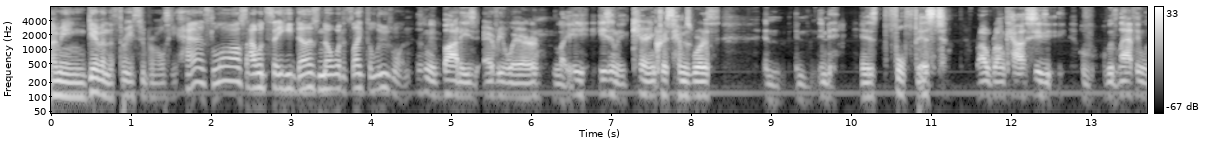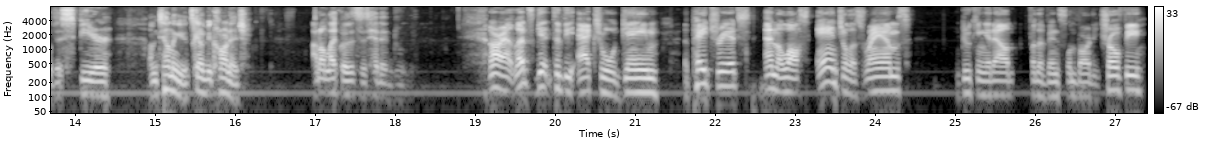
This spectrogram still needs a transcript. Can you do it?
I mean, given the three Super Bowls he has lost, I would say he does know what it's like to lose one. There's gonna be bodies everywhere. Like he, he's gonna be carrying Chris Hemsworth in in, in, in his full fist. Rob Gronkowski will, will be laughing with his spear. I'm telling you, it's gonna be carnage. I don't like where this is headed. All right, let's get to the actual game. The Patriots and the Los Angeles Rams duking it out for the Vince Lombardi trophy.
